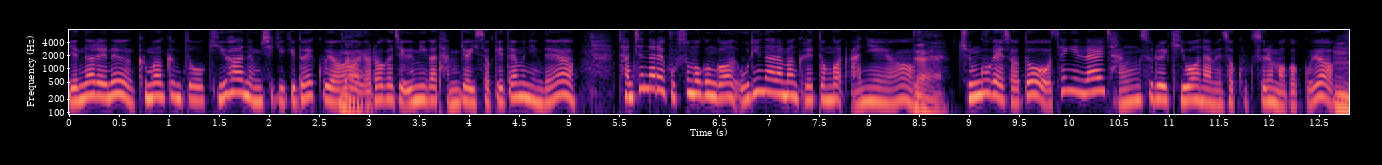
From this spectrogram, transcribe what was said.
옛날에는 그만큼 또 귀한 음식이기도 했고요. 네. 여러 가지 의미가 담겨 있었기 때문인데요. 잔칫날에 국수 먹은 건 우리나라만 그랬던 건 아니에요. 네. 중국에서도 생일날 장수를 기원하면서 국수를 먹었고요. 음.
